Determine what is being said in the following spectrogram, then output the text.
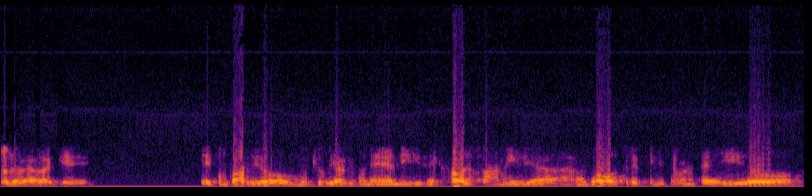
yo la verdad que he compartido muchos viajes con él y dejaba a la familia dos o tres fines de semana seguidos.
